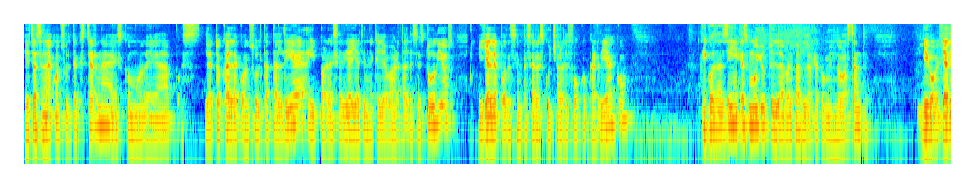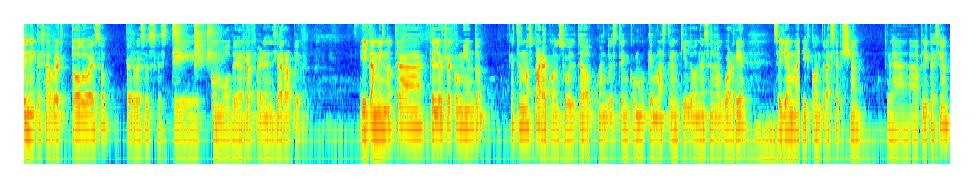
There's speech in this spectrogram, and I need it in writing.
si estás en la consulta externa, es como de, ah, pues le toca la consulta tal día y para ese día ya tiene que llevar tales estudios y ya le puedes empezar a escuchar el foco cardíaco y cosas así. Es muy útil, la verdad, la recomiendo bastante. Digo, ya tienen que saber todo eso, pero eso es este como de referencia rápida. Y también otra que les recomiendo, esta es más para consulta o cuando estén como que más tranquilones en la guardia, se llama e-contraception, la aplicación.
